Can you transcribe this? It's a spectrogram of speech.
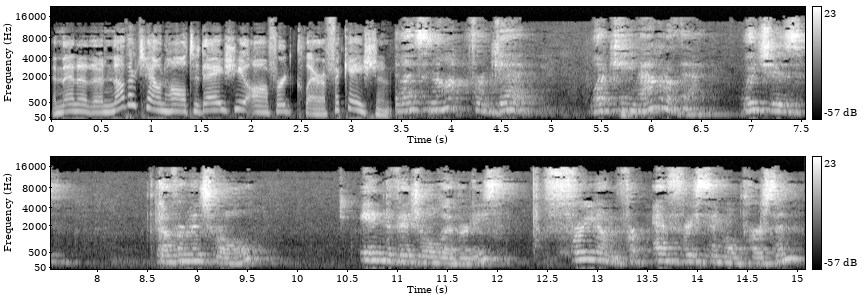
And then at another town hall today, she offered clarification. Let's not forget what came out of that, which is government's role, individual liberties, freedom for every single person,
